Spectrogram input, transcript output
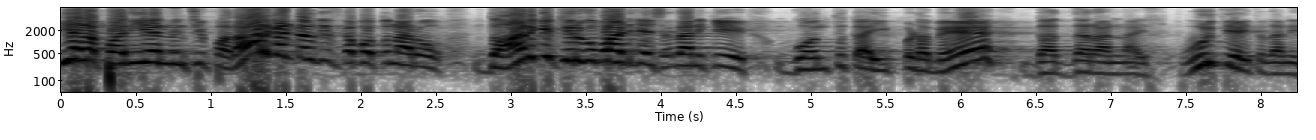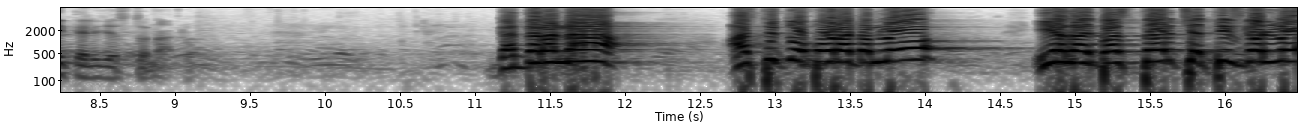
ఇలా పదిహేను నుంచి పదహారు గంటలు తీసుకుపోతున్నారు. దానికి తిరుగుబాటు చేసేదానికి గొంతుక ఇప్పడమే గద్దరన్న స్ఫూర్తి అవుతుందని తెలియజేస్తున్నారు. గద్దరన్న అస్తిత్వ పోరాటంలో ఇవాళ బస్తర్ ఛత్తీస్గఢ్లో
